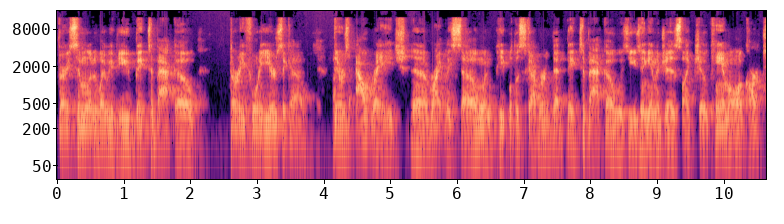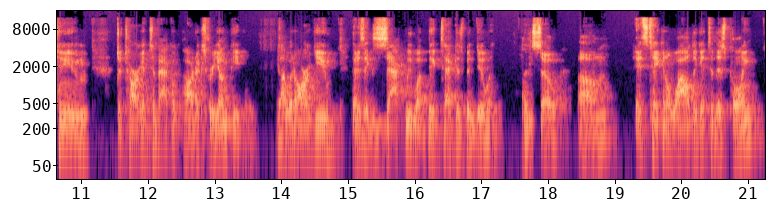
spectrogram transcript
very similar to the way we view big tobacco 30, 40 years ago. There was outrage, uh, rightly so, when people discovered that big tobacco was using images like Joe Camel, a cartoon, to target tobacco products for young people. I would argue that is exactly what big tech has been doing. And so um, it's taken a while to get to this point.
